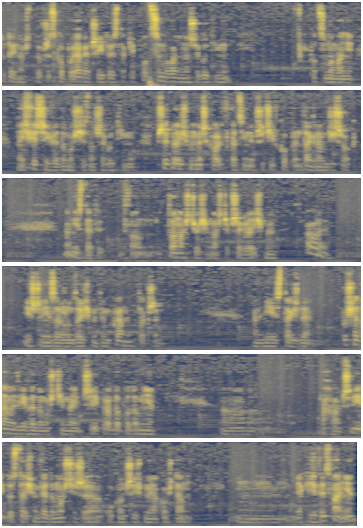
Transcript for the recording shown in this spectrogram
Tutaj nam się to wszystko pojawia, czyli to jest takie podsumowanie naszego teamu. Podsumowanie najświeższych wiadomości z naszego teamu. Przegraliśmy mecz kwalifikacyjny przeciwko Pentagram G-Shock. No niestety, dwa- 12-18 przegraliśmy, ale jeszcze nie zarządzaliśmy tym planem, także nie jest tak źle. Posiadamy dwie wiadomości mail, czyli prawdopodobnie e, aha, czyli dostaliśmy wiadomości, że ukończyliśmy jakąś tam mm, jakieś wyzwanie,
